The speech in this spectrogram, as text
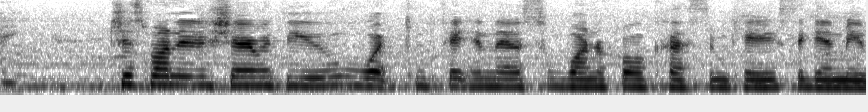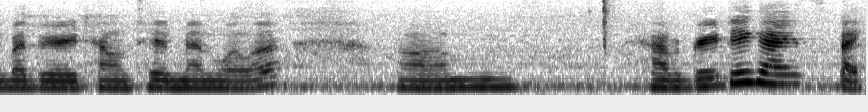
I just wanted to share with you what can fit in this wonderful custom case, again made by the very talented Manuela. Um, have a great day, guys. Bye.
